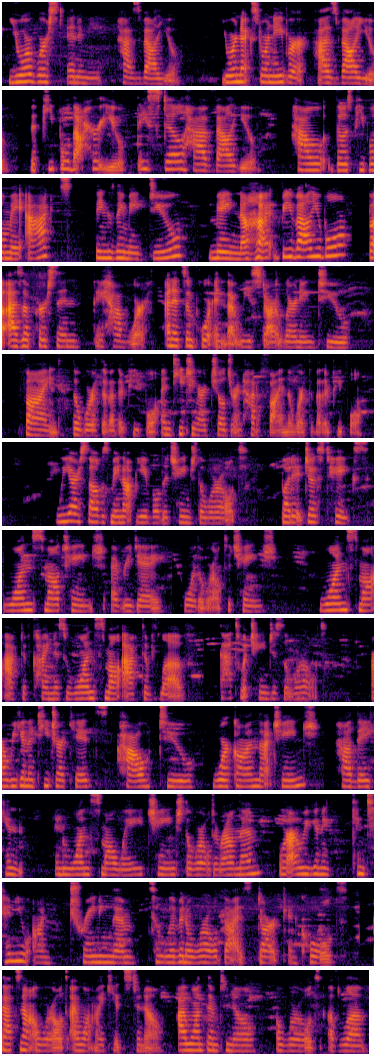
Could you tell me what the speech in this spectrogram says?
Your worst enemy has value. Your next door neighbor has value. The people that hurt you, they still have value. How those people may act, things they may do, may not be valuable, but as a person, they have worth. And it's important that we start learning to find the worth of other people and teaching our children how to find the worth of other people. We ourselves may not be able to change the world, but it just takes one small change every day for the world to change. One small act of kindness, one small act of love. That's what changes the world. Are we going to teach our kids how to work on that change? How they can, in one small way, change the world around them? Or are we going to continue on training them to live in a world that is dark and cold. That's not a world I want my kids to know. I want them to know a world of love,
